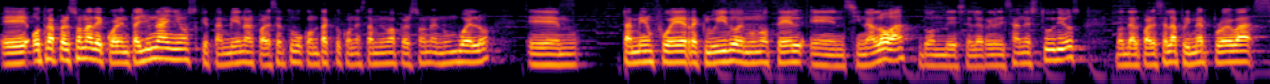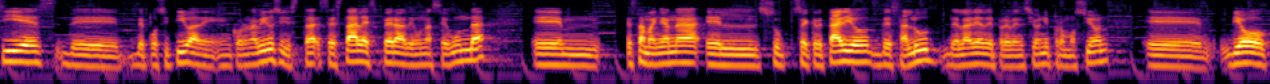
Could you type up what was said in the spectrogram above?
Eh, otra persona de 41 años que también al parecer tuvo contacto con esta misma persona en un vuelo, también fue recluido en un hotel en Sinaloa donde se le realizan estudios donde al parecer la primera prueba sí es de, positiva en coronavirus y se está a la espera de una segunda. Em, esta mañana el subsecretario de Salud del área de prevención y promoción eh, dio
